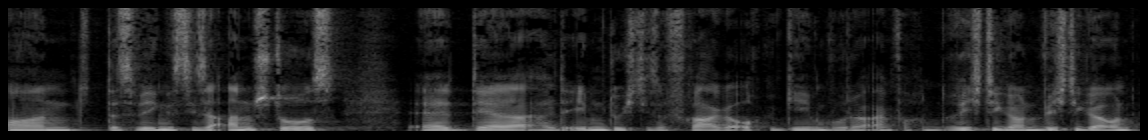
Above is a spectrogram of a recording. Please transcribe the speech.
Und deswegen ist dieser Anstoß, äh, der halt eben durch diese Frage auch gegeben wurde, einfach ein richtiger und wichtiger. Und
